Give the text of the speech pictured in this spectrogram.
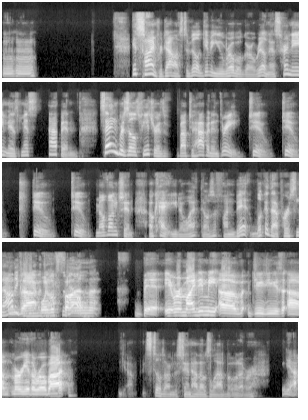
hmm It's time for Dallas de Vil giving you Robo Girl realness. Her name is Miss Happen, saying Brazil's future is about to happen in three, two, two, two, two. Malfunction. Okay, you know what? That was a fun bit. Look at that personality coming out That was a Dallas DeVille. fun bit. It reminded me of Gigi's um, Maria the Robot. Yeah, still don't understand how that was allowed, but whatever. Yeah.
